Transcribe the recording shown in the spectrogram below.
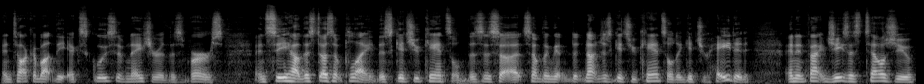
and talk about the exclusive nature of this verse and see how this doesn't play. This gets you canceled. This is uh, something that not just gets you canceled, it gets you hated. And in fact, Jesus tells you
